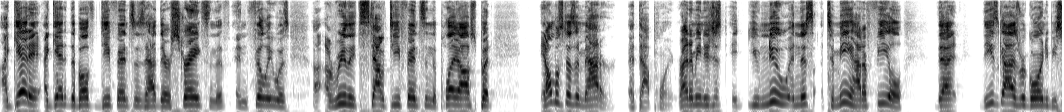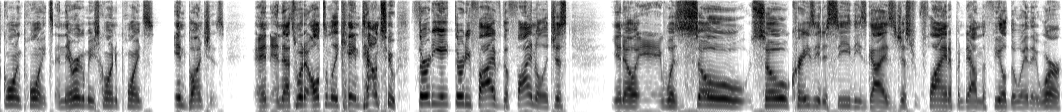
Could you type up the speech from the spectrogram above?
I get it I get it that both defenses had their strengths and the and Philly was a really stout defense in the playoffs but it almost doesn't matter at that point right I mean it just it, you knew and this to me had a feel that these guys were going to be scoring points and they were going to be scoring points in bunches and and that's what it ultimately came down to 38-35 the final it just you know it was so so crazy to see these guys just flying up and down the field the way they were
